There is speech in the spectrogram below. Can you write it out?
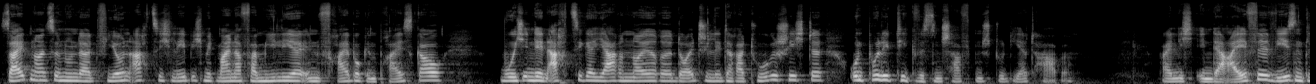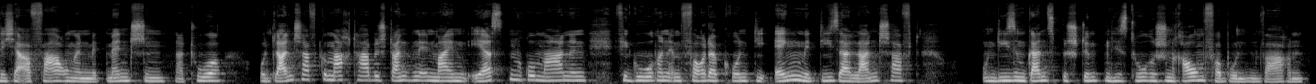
Seit 1984 lebe ich mit meiner Familie in Freiburg im Breisgau, wo ich in den 80er Jahren neuere deutsche Literaturgeschichte und Politikwissenschaften studiert habe. Weil ich in der Eifel wesentliche Erfahrungen mit Menschen, Natur und Landschaft gemacht habe, standen in meinen ersten Romanen Figuren im Vordergrund, die eng mit dieser Landschaft und diesem ganz bestimmten historischen Raum verbunden waren.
